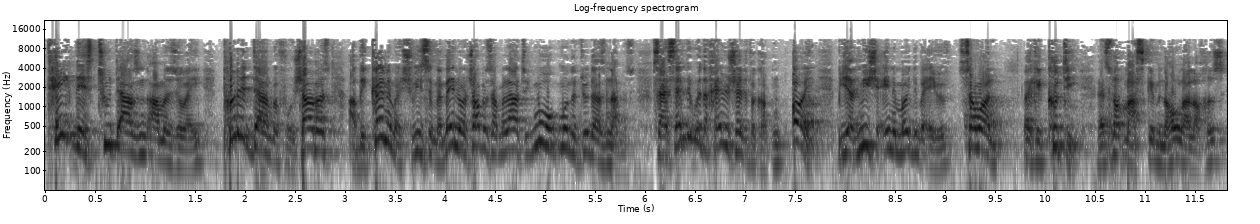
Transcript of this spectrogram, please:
take this 2,000 amas away, put it down before Shabbos, I'll be kind of my shvisa, my main Shabbos, I'm allowed to walk more than 2,000 amas. So I sent it with a cherish shoito for cotton, oi, b'yad misha ein moide be'eruv, someone, like a kuti, that's not maskim in the whole halachas,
